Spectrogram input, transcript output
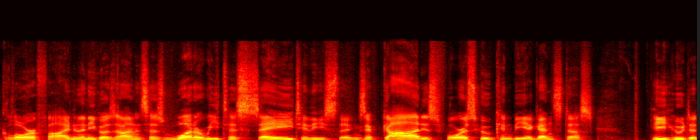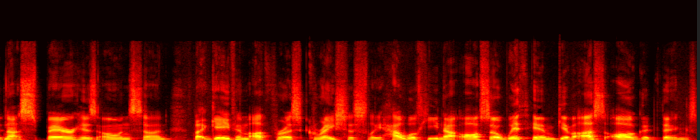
glorified. And then he goes on and says, What are we to say to these things? If God is for us, who can be against us? He who did not spare his own son, but gave him up for us graciously, how will he not also with him give us all good things?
